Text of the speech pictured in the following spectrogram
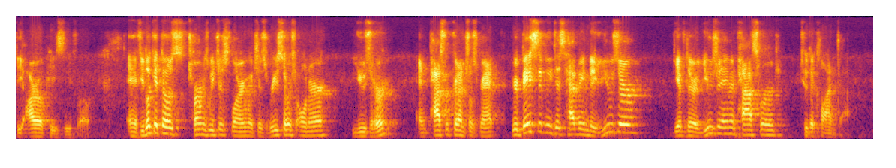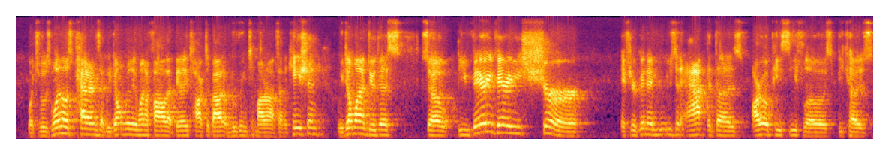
the ROPC flow. And if you look at those terms we just learned, which is resource owner, user, and password credentials grant, you're basically just having the user give their username and password to the client app, which was one of those patterns that we don't really want to follow that Bailey talked about and moving to modern authentication. We don't want to do this. So be very, very sure if you're going to use an app that does ROPC flows because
